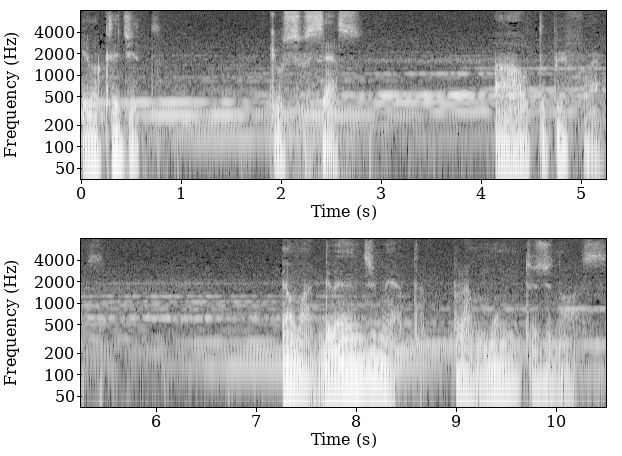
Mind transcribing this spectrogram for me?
Eu acredito que o sucesso, a alta performance, é uma grande meta para muitos de nós.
